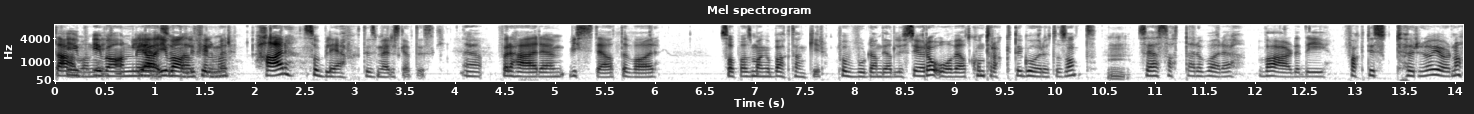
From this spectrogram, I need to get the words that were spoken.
Er I- man i vanlige ja, i vanlige filmer. Her så ble jeg faktisk mer skeptisk. Ja. For her eh, visste jeg at det var såpass mange baktanker på hvordan de hadde lyst til å gjøre, og ved at kontrakter går ut og sånt. Mm. Så jeg satt der og bare Hva er det de faktisk tør å gjøre nå?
